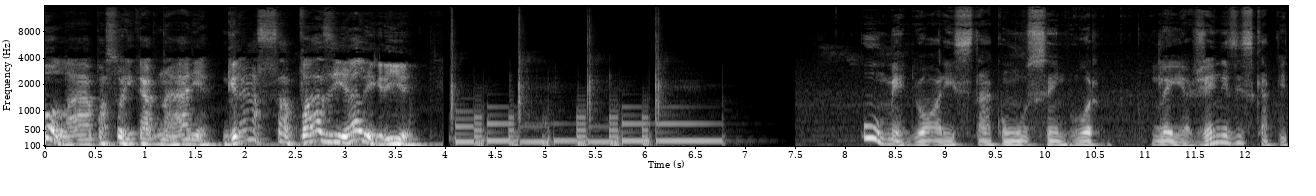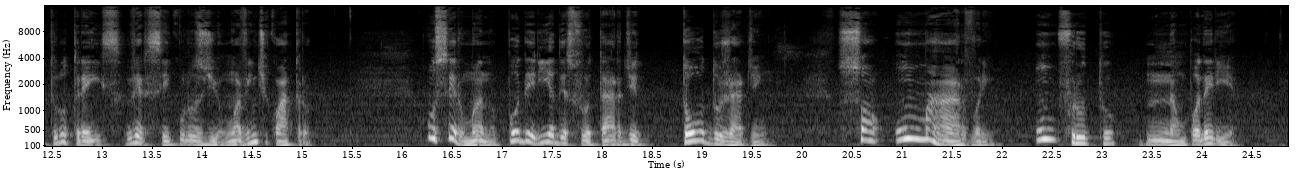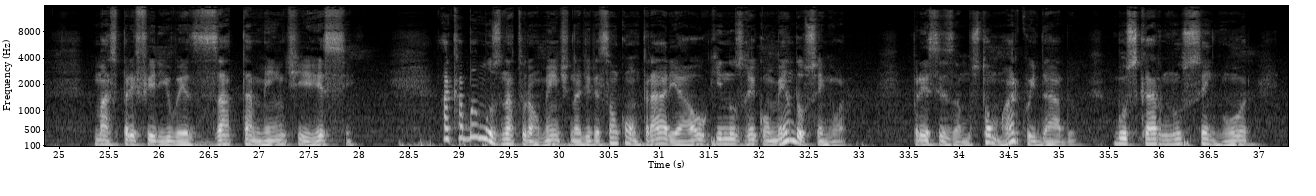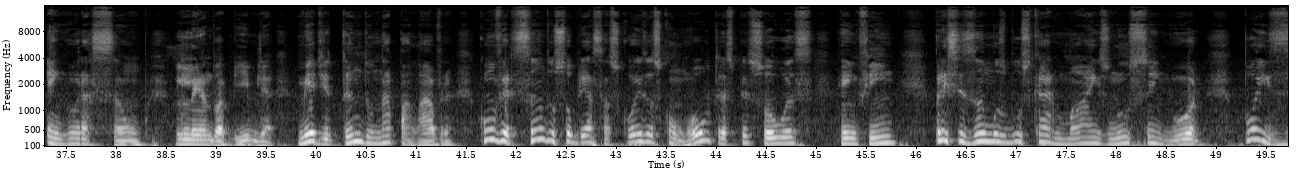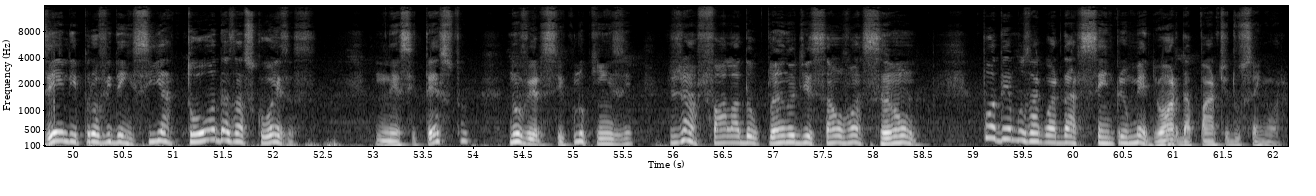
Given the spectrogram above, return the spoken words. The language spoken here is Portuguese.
Olá, Pastor Ricardo na área. Graça, paz e alegria. O melhor está com o Senhor. Leia Gênesis capítulo 3, versículos de 1 a 24. O ser humano poderia desfrutar de todo o jardim. Só uma árvore, um fruto, não poderia. Mas preferiu exatamente esse acabamos naturalmente na direção contrária ao que nos recomenda o Senhor. Precisamos tomar cuidado, buscar no Senhor, em oração, lendo a Bíblia, meditando na palavra, conversando sobre essas coisas com outras pessoas, enfim, precisamos buscar mais no Senhor, pois Ele providencia todas as coisas. Nesse texto, no versículo 15, já fala do plano de salvação podemos aguardar sempre o melhor da parte do Senhor.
